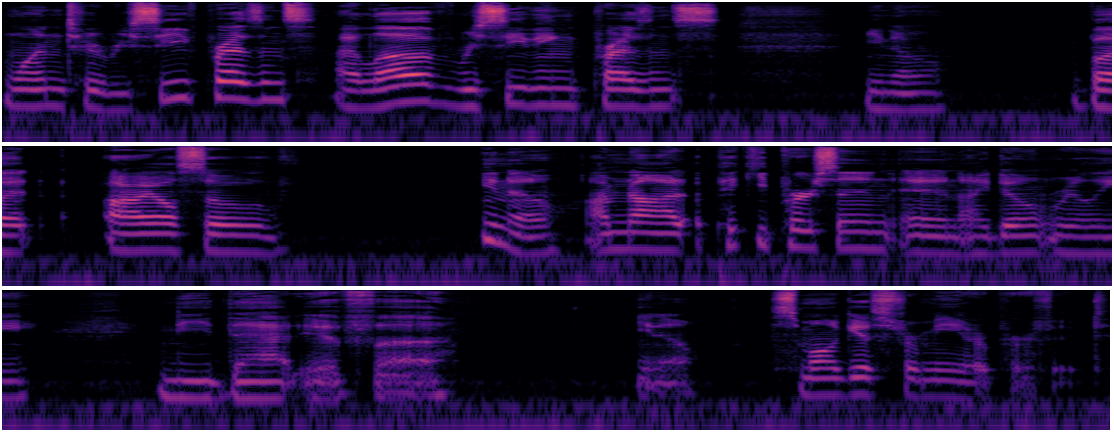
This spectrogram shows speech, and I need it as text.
one to receive presents. I love receiving presents, you know, but I also, you know, I'm not a picky person and I don't really need that if, uh, you know, small gifts for me are perfect.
